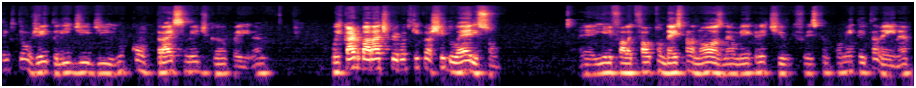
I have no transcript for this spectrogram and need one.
tem que ter um jeito ali de, de encontrar esse meio de campo aí, né? O Ricardo Barati pergunta o que, eu achei do Erisson. É, e ele fala que faltam 10 para nós, né? O meio criativo, que foi isso que eu comentei também, né?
